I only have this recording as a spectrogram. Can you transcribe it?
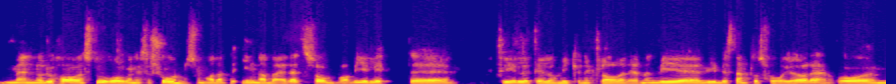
Men når du har en stor organisasjon som har dette innarbeidet, så var vi litt eh, tvile til om vi kunne klare det. Men vi, eh, vi bestemte oss for å gjøre det. Og, um,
